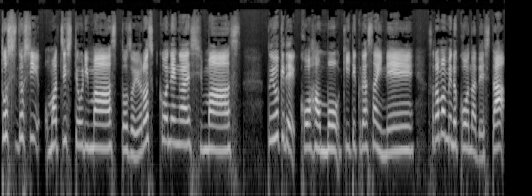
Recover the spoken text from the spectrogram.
どしどしお待ちしております。どうぞよろしくお願いします。というわけで後半も聞いてくださいね。そら豆のコーナーでした。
